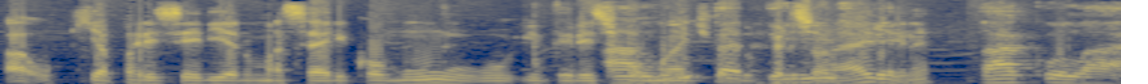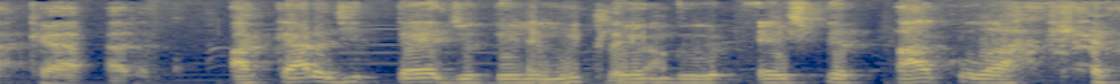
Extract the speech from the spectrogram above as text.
ao que apareceria numa série comum, o interesse a romântico do personagem, é né? Espetacular, cara. A cara de tédio dele é muito lutando é espetacular, cara.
